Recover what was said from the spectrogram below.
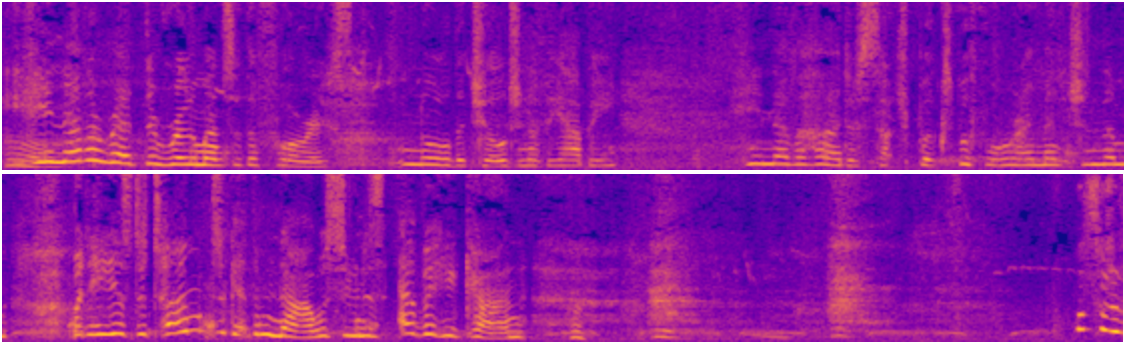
He never read The Romance of the Forest, nor The Children of the Abbey. He never heard of such books before I mentioned them, but he is determined to get them now as soon as ever he can. What sort of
